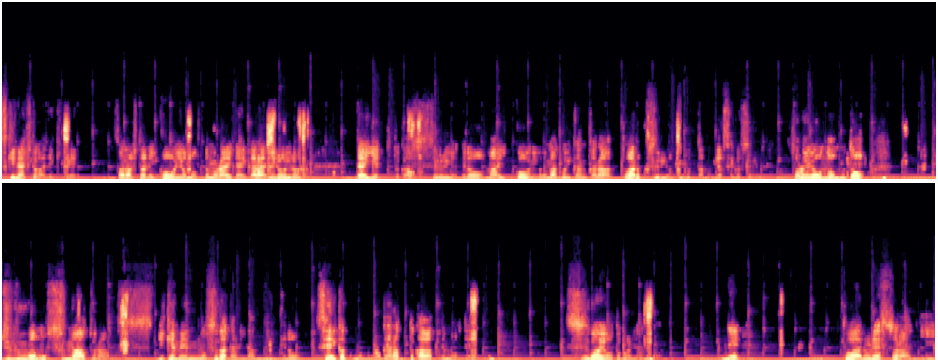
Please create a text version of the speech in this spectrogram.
好きな人ができて、その人に好意を持ってもらいたいから、いろいろダイエットとかするんやけど、まあ一向にうまくいかんから、とある薬を作ったの、痩せ薬みたいな。それを飲むと、自分はもうスマートなイケメンの姿になんねんけど、性格ももうガラッと変わってもうて、すごい男になるんだよ。で、とあるレストランに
